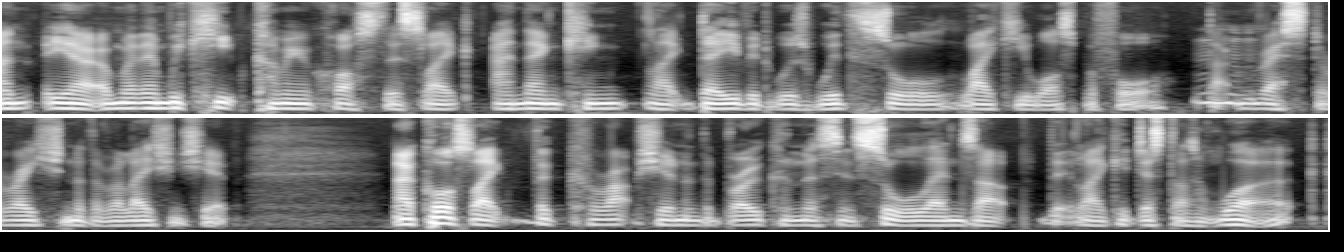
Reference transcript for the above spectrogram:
and you know, and then we keep coming across this like, and then King like David was with Saul like he was before. Mm-hmm. That restoration of the relationship. Now, of course, like the corruption and the brokenness in Saul ends up that like it just doesn't work.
